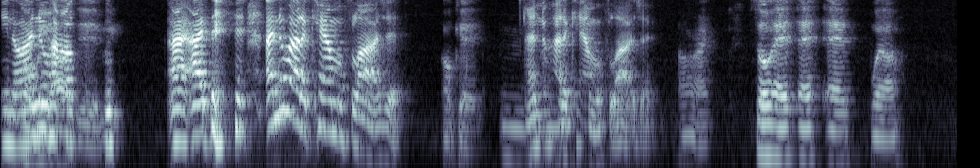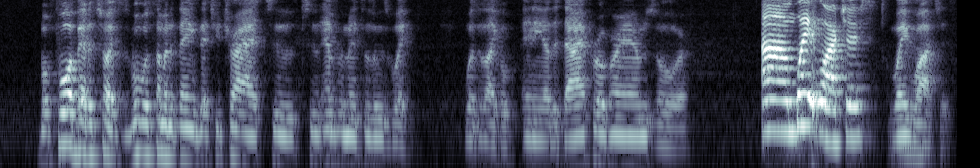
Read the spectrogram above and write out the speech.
You know, Well, I knew how did. We- I, I I knew how to camouflage it. Okay. I knew how to camouflage it. All right. So at, at, at well, before Better Choices, what were some of the things that you tried to to implement to lose weight? Was it like any other diet programs or Um, Weight Watchers. Weight Watchers?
